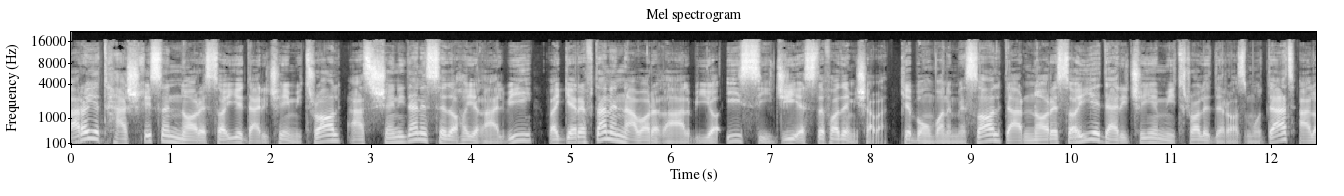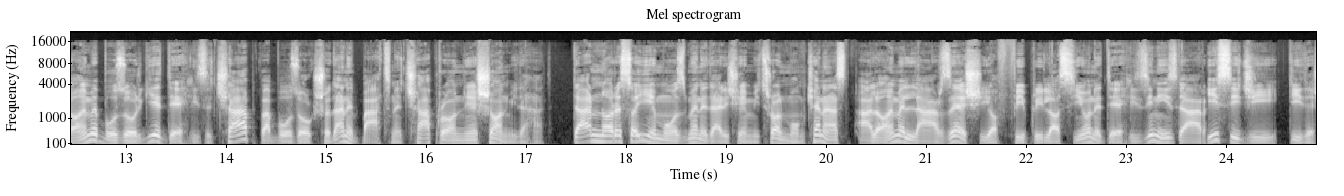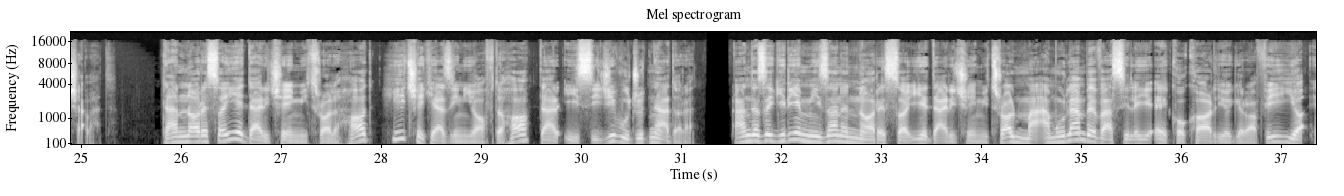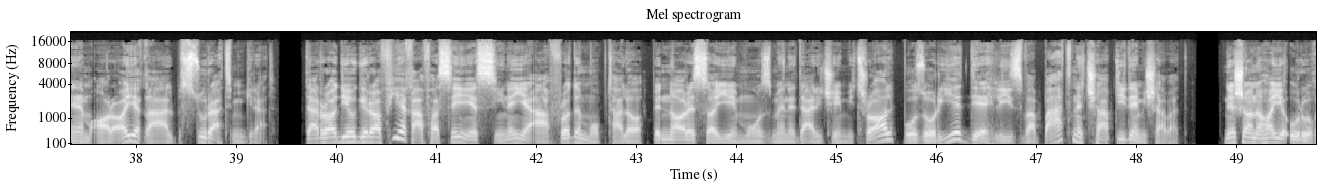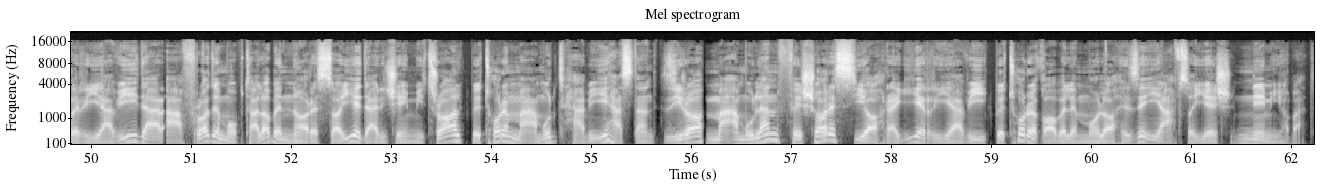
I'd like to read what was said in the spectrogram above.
برای تشخیص نارسایی دریچه میترال از شنیدن صداهای قلبی و گرفتن نوار قلب یا ECG استفاده می شود که به عنوان مثال در نارسایی دریچه میترال دراز مدت علائم بزرگی دهلیز چپ و بزرگ شدن بطن چپ را نشان می دهد. در نارسایی مزمن دریچه میترال ممکن است علائم لرزش یا فیبریلاسیون دهلیزی نیز در ECG دیده شود. در نارسایی دریچه میترال هاد هیچ یکی از این یافته ها در ECG وجود ندارد. اندازهگیری میزان نارسایی دریچه میترال معمولا به وسیله اکوکاردیوگرافی یا MRI قلب صورت می‌گیرد. در رادیوگرافی قفسه سینه افراد مبتلا به نارسایی مزمن دریچه میترال بزرگی دهلیز و بطن چپ دیده می شود. نشانه های عروق ریوی در افراد مبتلا به نارسایی دریچه میترال به طور معمول طبیعی هستند زیرا معمولا فشار سیاهرگی ریوی به طور قابل ملاحظه ای افزایش نمییابد.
